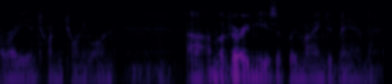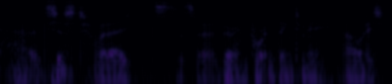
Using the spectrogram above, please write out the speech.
already in 2021. Uh, I'm a very musically minded man. Uh, it's just what I. It's, it's a very important thing to me always.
